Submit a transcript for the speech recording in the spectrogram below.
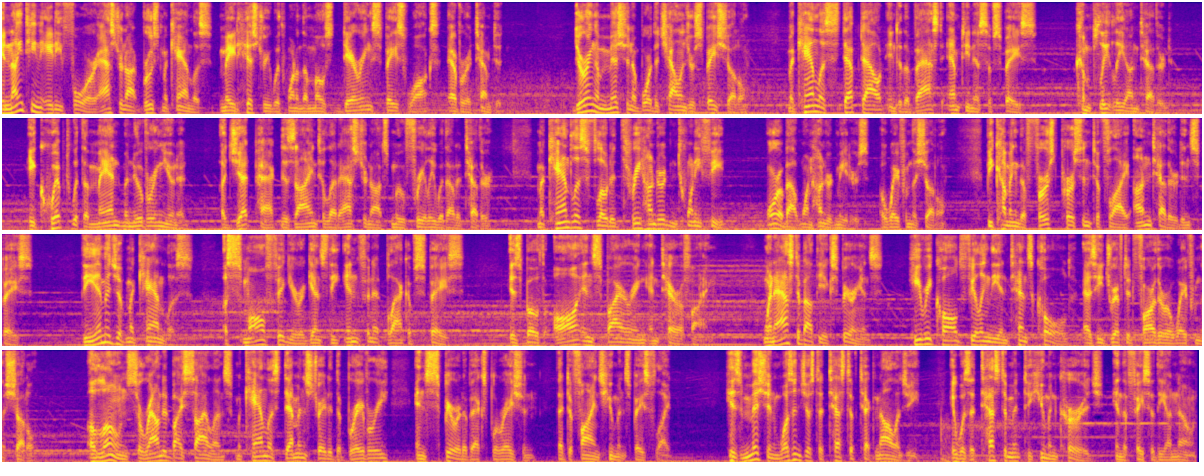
In 1984, astronaut Bruce McCandless made history with one of the most daring spacewalks ever attempted. During a mission aboard the Challenger space shuttle, McCandless stepped out into the vast emptiness of space, completely untethered. Equipped with a manned maneuvering unit, a jetpack designed to let astronauts move freely without a tether, McCandless floated 320 feet, or about 100 meters, away from the shuttle, becoming the first person to fly untethered in space. The image of McCandless, a small figure against the infinite black of space, is both awe-inspiring and terrifying. When asked about the experience, he recalled feeling the intense cold as he drifted farther away from the shuttle. Alone, surrounded by silence, McCandless demonstrated the bravery and spirit of exploration that defines human spaceflight. His mission wasn't just a test of technology, it was a testament to human courage in the face of the unknown.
